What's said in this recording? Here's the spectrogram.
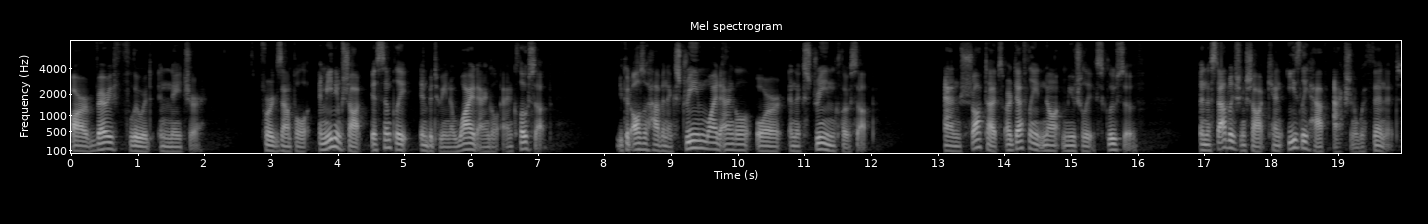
are very fluid in nature. For example, a medium shot is simply in between a wide angle and close-up, you could also have an extreme wide angle or an extreme close-up. And shot types are definitely not mutually exclusive. An establishing shot can easily have action within it.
